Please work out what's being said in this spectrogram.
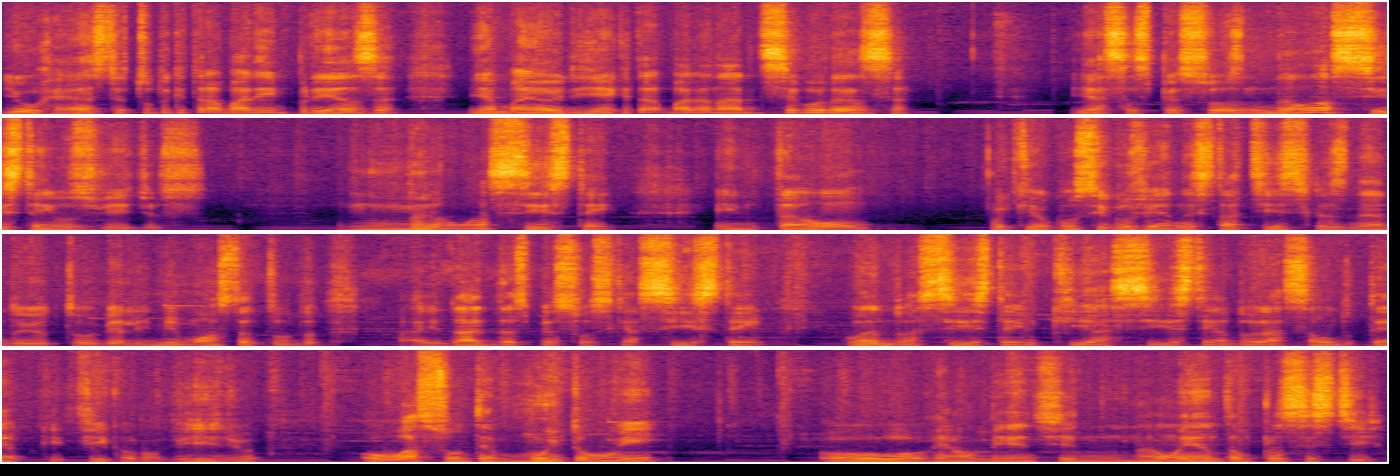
e o resto é tudo que trabalha em empresa, e a maioria que trabalha na área de segurança. E essas pessoas não assistem os vídeos. Não assistem. Então, porque eu consigo ver nas estatísticas né, do YouTube ali, me mostra tudo. A idade das pessoas que assistem, quando assistem, o que assistem, a duração do tempo que ficam no vídeo. Ou o assunto é muito ruim, ou realmente não entram para assistir.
